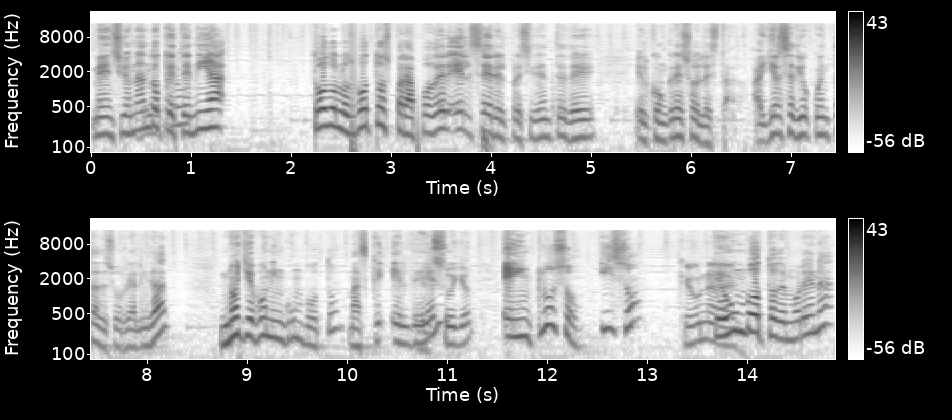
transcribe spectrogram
mencionando que tenía todos los votos para poder él ser el presidente de el Congreso del Estado. Ayer se dio cuenta de su realidad, no llevó ningún voto más que el de él suyo e incluso hizo que, un voto de Morena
